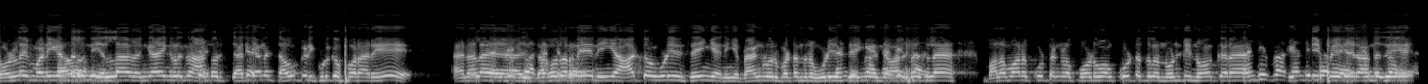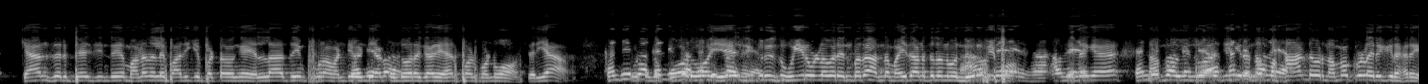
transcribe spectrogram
நொல்லை மணிகண்டல் இருந்து எல்லா வெங்காயங்களுக்கும் ஆண்டவர் சரியான சவுக்கடி கொடுக்க போறாரு. அதனால சகோதரனே நீங்க ஆட்டோ ஊழியம் செய்யுங்க. நீங்க பெங்களூர் பட்டணத்துல ஊழியம் செய்யுங்க. இந்த. வருஷத்துல பலமான கூட்டங்களை போடுவோம். கூட்டத்துல நொண்டி நோக்கற கிட்னி ஃபெயிலியர் ஆனது. கேன்சர் பேசிட்டு மனநிலை பாதிக்கப்பட்டவங்க எல்லாத்தையும் பூரா வண்டி வண்டியா. கொண்டு வரதுக்காக ஏற்பாடு பண்ணுவோம். சரியா? கண்டிப்பா கூட்டத்தை கண்டிப்பா போடுவோம் ஏசு கண்டிப்பாங்க. கிறிஸ்து உயிர் உள்ளவர் என்பதை அந்த மைதானத்துல நம்ம நிரூபிப்போம். என்னங்க நம்ம விசுவாசிக்கிற நம்ம. ஆண்டவர் நமக்குள்ள இருக்கிறாரு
